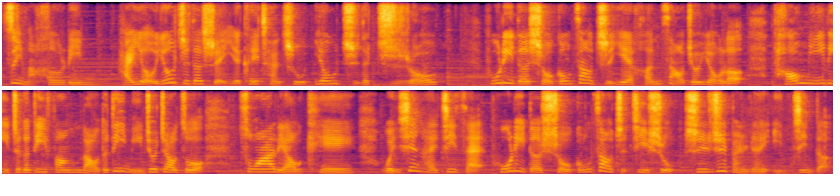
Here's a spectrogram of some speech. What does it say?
最马喝啉，还有优质的水，也可以产出优质的纸哦。普里的手工造纸业很早就有了。陶米里这个地方老的地名就叫做抓寮 K。文献还记载，普里的手工造纸技术是日本人引进的。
